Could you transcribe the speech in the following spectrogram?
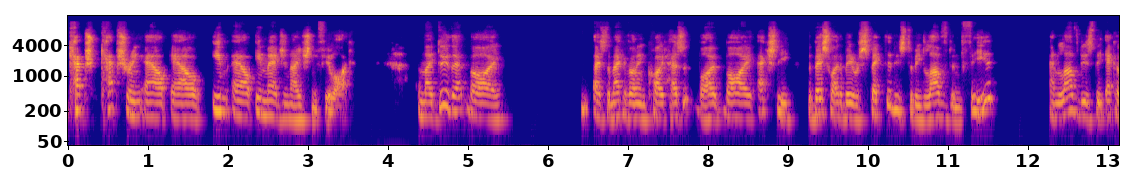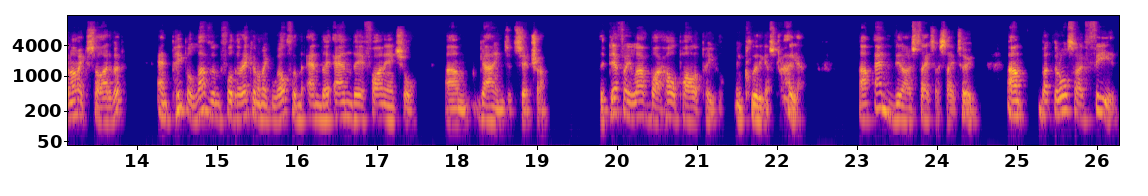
cap- capturing our, our, Im- our imagination, if you like. And they do that by, as the Machiavellian quote has it, by, by actually the best way to be respected is to be loved and feared. And loved is the economic side of it. And people love them for their economic wealth and, and, the, and their financial um, gains, etc. They're definitely loved by a whole pile of people, including Australia uh, and the United States, I say too. Um, but they're also feared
